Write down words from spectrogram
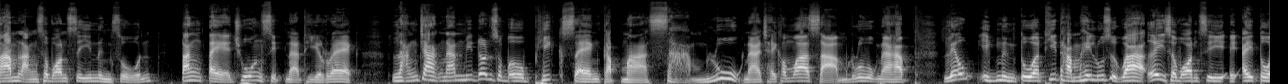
ตามหลังสวอนซี 1-0 ตั้งแต่ช่วง 10 นาทีแรก หลังจากนั้นมิดเดิลสเบิร์พลิกแซงกลับมา 3 ลูกนะ ใช้คำว่า 3 ลูกนะครับ แล้วอีกหนึ่งตัวที่ทำให้รู้สึกว่า เอ้ยสวอนซีไอตัว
